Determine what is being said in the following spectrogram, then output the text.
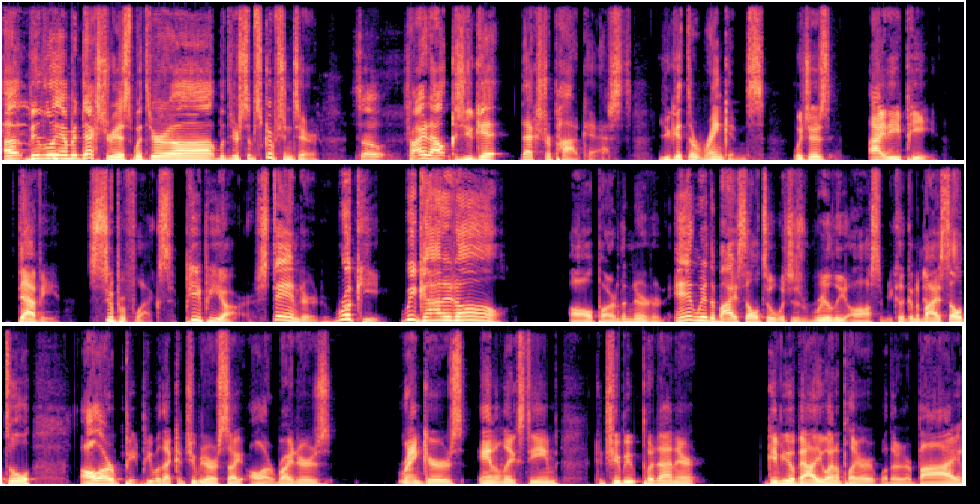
uh, be a little ambidextrous with your uh, with your subscriptions here. So try it out because you get the extra podcasts. You get the rankings, which is IDP, Devy, Superflex, PPR, Standard, Rookie. We got it all. All part of the Nerd Herd. And we have the buy sell tool, which is really awesome. You click on the buy sell tool, all our pe- people that contribute to our site, all our writers, rankers, analytics team contribute, put it on there, give you a value on a player, whether they're buy,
